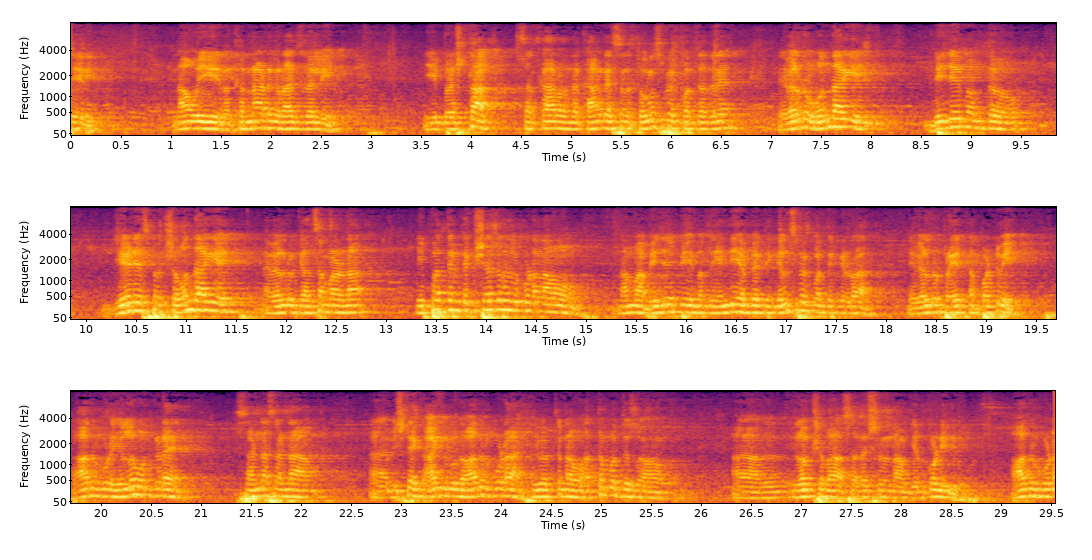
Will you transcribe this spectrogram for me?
ಸೇರಿ ನಾವು ಈ ಕರ್ನಾಟಕ ರಾಜ್ಯದಲ್ಲಿ ಈ ಭ್ರಷ್ಟ ಸರ್ಕಾರವನ್ನು ಕಾಂಗ್ರೆಸ್ಸನ್ನು ತೊಲಗಿಸ್ಬೇಕು ಅಂತಂದರೆ ನಾವೆಲ್ಲರೂ ಒಂದಾಗಿ ಬಿ ಜೆ ಪಿ ಮತ್ತು ಜೆ ಡಿ ಎಸ್ ಪಕ್ಷ ಒಂದಾಗಿ ನಾವೆಲ್ಲರೂ ಕೆಲಸ ಮಾಡೋಣ. ಇಪ್ಪತ್ತೆಂಟು ಕ್ಷೇತ್ರದಲ್ಲೂ ಕೂಡ ನಾವು ನಮ್ಮ ಬಿ ಜೆ ಪಿ ಮತ್ತು ಎನ್ ಡಿ ಅಭ್ಯರ್ಥಿ ಗೆಲ್ಲಿಸಬೇಕು ಅಂತ ಕೇಳುವ ನೀವೆಲ್ಲರೂ ಪ್ರಯತ್ನ ಪಟ್ವಿ. ಆದರೂ ಕೂಡ ಎಲ್ಲೋ ಒಂದು ಕಡೆ ಸಣ್ಣ ಸಣ್ಣ ಮಿಸ್ಟೇಕ್ ಆಗಿರ್ಬೋದು. ಆದರೂ ಕೂಡ ಇವತ್ತು ನಾವು ಹತ್ತೊಂಬತ್ತು ಲೋಕಸಭಾ ಸದಸ್ಯರನ್ನು ನಾವು ಗೆದ್ಕೊಂಡಿದ್ದೀವಿ. ಆದರೂ ಕೂಡ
